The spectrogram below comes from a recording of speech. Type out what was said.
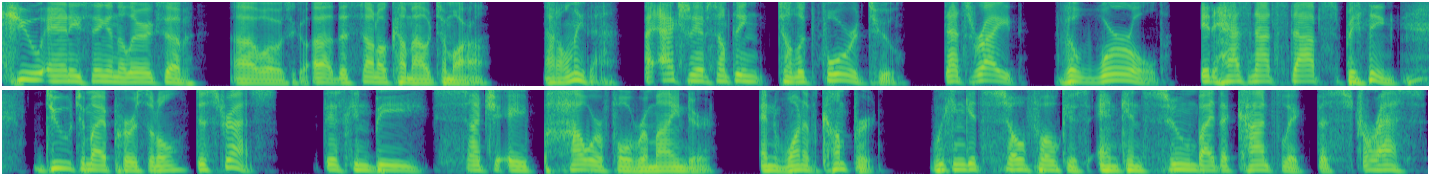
Cue Annie singing the lyrics of, uh, what was it called? Uh, the sun will come out tomorrow. Not only that, I actually have something to look forward to. That's right, the world. It has not stopped spinning due to my personal distress. This can be such a powerful reminder and one of comfort. We can get so focused and consumed by the conflict, the stress,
